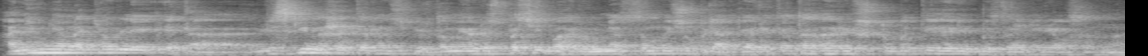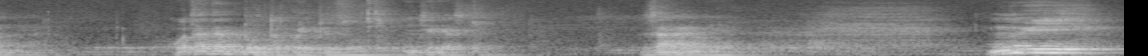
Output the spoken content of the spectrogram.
они мне натерли это, виски нашатырным спиртом. Я говорю, спасибо, говорю, у меня со мной все в порядке. Говорит, это, говорит, чтобы ты, говорит, быстро не терял сознание. Вот этот был такой эпизод интересный. Заранее. Ну и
